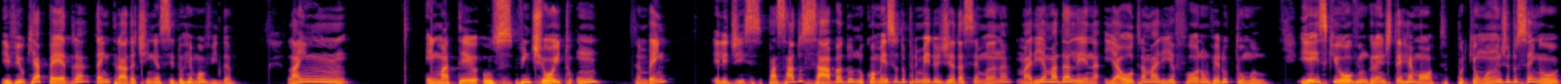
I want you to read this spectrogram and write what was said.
e viu que a pedra da entrada tinha sido removida. Lá em, em Mateus 28, 1, também, ele diz: Passado sábado, no começo do primeiro dia da semana, Maria Madalena e a outra Maria foram ver o túmulo. E eis que houve um grande terremoto, porque um anjo do Senhor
